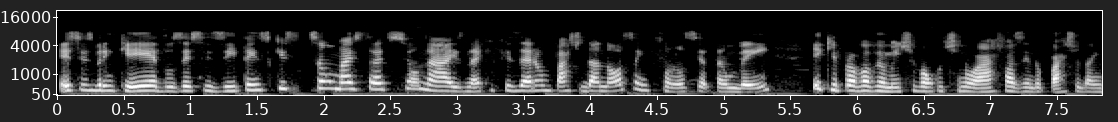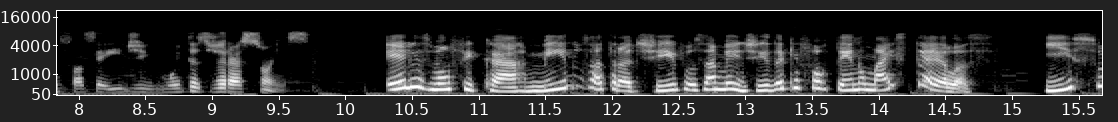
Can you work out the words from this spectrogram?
esses brinquedos, esses itens que são mais tradicionais, né, que fizeram parte da nossa infância também e que provavelmente vão continuar fazendo parte da infância aí de muitas gerações. Eles vão ficar menos atrativos à medida que for tendo mais telas. Isso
